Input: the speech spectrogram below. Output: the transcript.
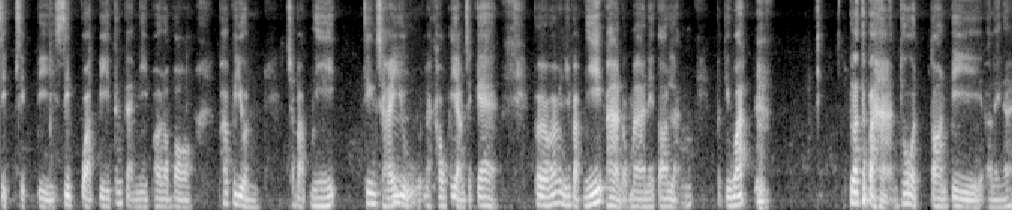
สิบสิบปีสิบกว่าปีตั้งแต่มีพรบภาพยนตร์ฉบับนี้ที่ใช้อยู่และเขาพยายามจะแก้พรบภาพยนตร์ฉบับนี้ผ่านออกมาในตอนหลังปฏิวัติ รัฐประหารโทษตอนปีอะไรนะ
